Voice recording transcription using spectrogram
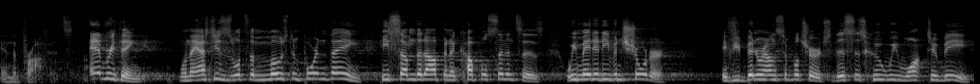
and the prophets. Everything when they asked Jesus, what's the most important thing? He summed it up in a couple sentences. We made it even shorter. If you've been around Simple Church, this is who we want to be.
